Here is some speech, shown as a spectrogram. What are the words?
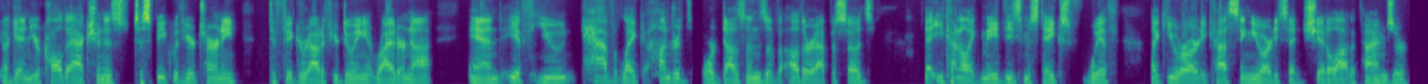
again, your call to action is to speak with your attorney to figure out if you're doing it right or not. And if you have like hundreds or dozens of other episodes that you kind of like made these mistakes with, like you were already cussing, you already said shit a lot of times or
